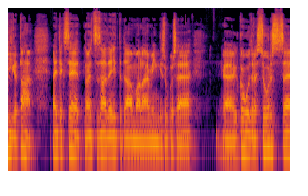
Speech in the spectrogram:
ilgelt lahe. näiteks see, et noh, et sa saad ehitada omale mingisuguse äh, kogud ressursse,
